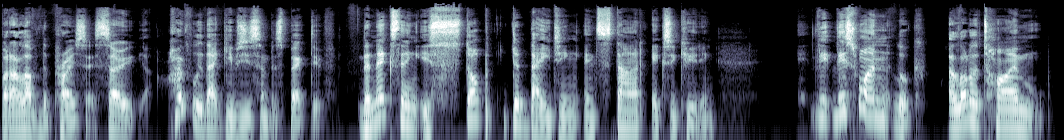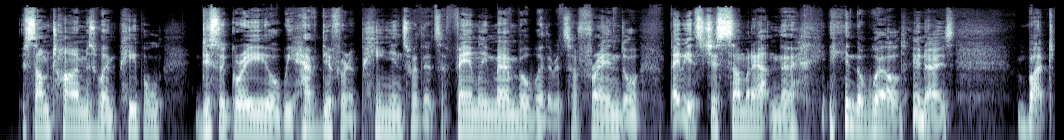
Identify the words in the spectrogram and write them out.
but I love the process. So hopefully that gives you some perspective. The next thing is stop debating and start executing. This one, look, a lot of the time, sometimes when people disagree or we have different opinions, whether it's a family member, whether it's a friend, or maybe it's just someone out in the, in the world, who knows? But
